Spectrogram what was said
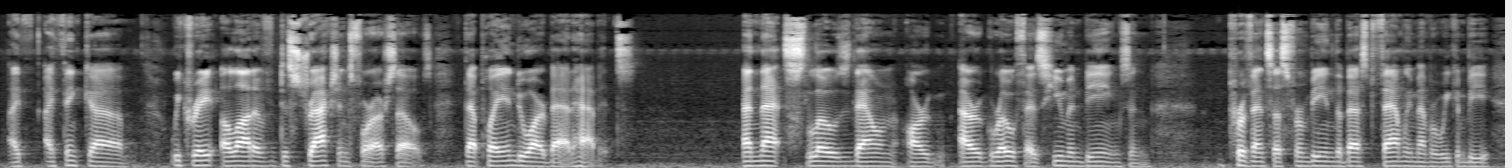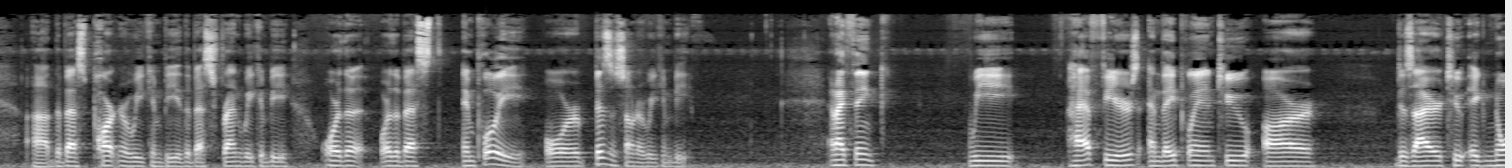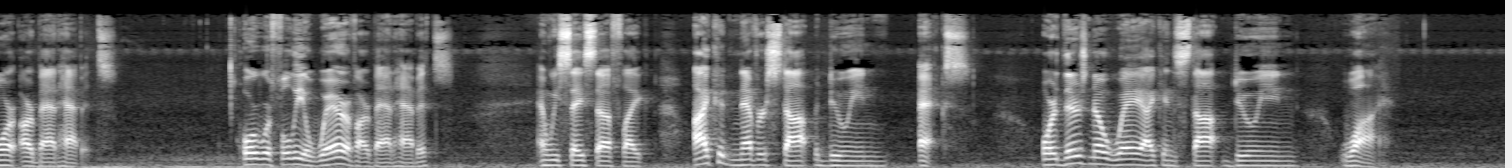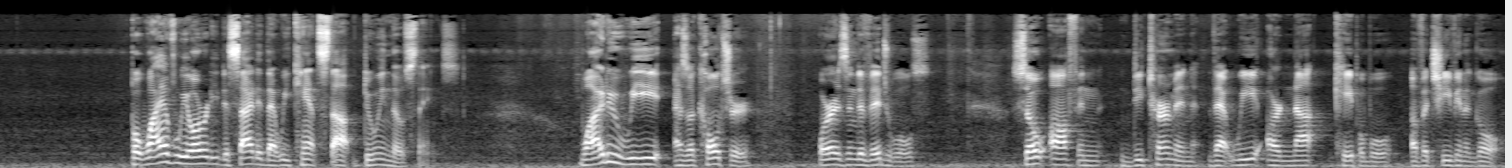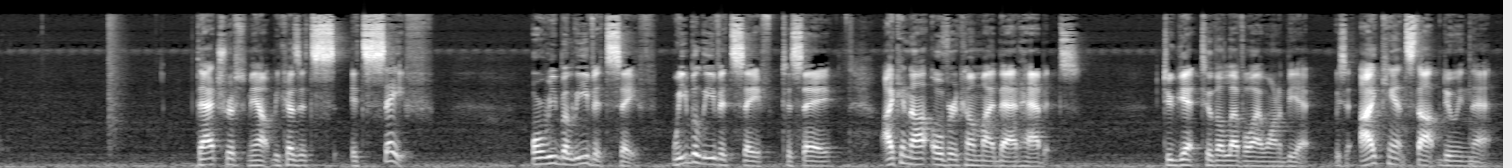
I I think uh, we create a lot of distractions for ourselves that play into our bad habits. and that slows down our our growth as human beings and prevents us from being the best family member we can be, uh, the best partner we can be, the best friend we can be, or the or the best employee or business owner we can be. And I think we have fears and they play into our desire to ignore our bad habits. Or we're fully aware of our bad habits and we say stuff like, I could never stop doing X. Or there's no way I can stop doing Y. But why have we already decided that we can't stop doing those things? Why do we, as a culture or as individuals, so often determine that we are not capable of achieving a goal? That trips me out because it's it's safe. Or we believe it's safe. We believe it's safe to say, I cannot overcome my bad habits to get to the level I want to be at. We say, I can't stop doing that.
